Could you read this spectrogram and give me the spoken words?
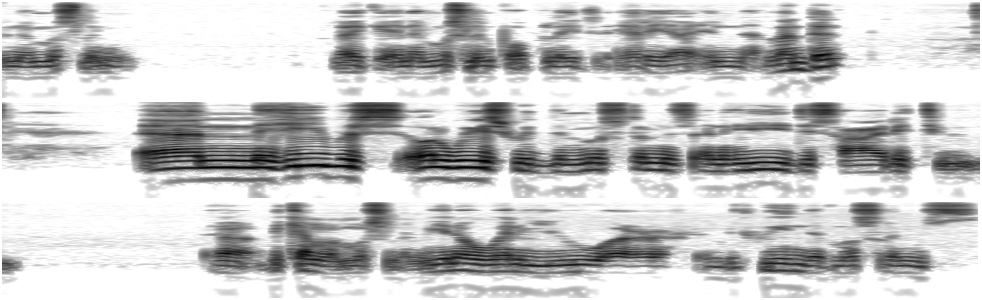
in a Muslim, like in a Muslim populated area in London, and he was always with the Muslims, and he decided to uh, become a Muslim. You know, when you are in between the Muslims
